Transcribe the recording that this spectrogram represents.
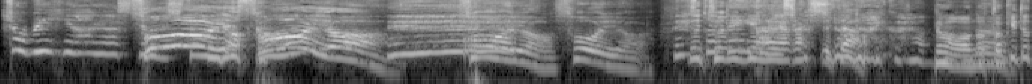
ちょびひ生やしてるそうよ、人ですか？そうよ、そうよ、そうよ。で、ちょびひげ生やしてさ、でも、あの、時々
